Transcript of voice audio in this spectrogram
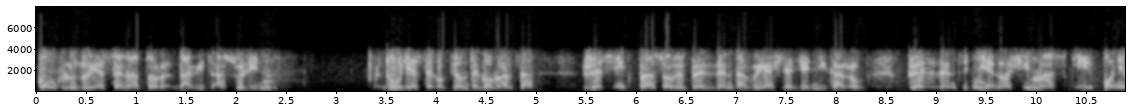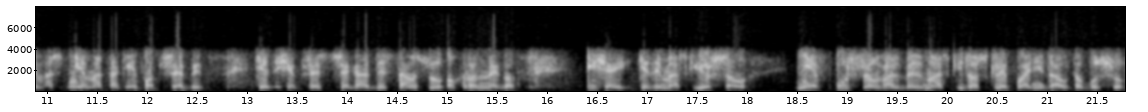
konkluduje senator Dawid Asulin. 25 marca rzecznik prasowy prezydenta wyjaśnia dziennikarzom, prezydent nie nosi maski, ponieważ nie ma takiej potrzeby, kiedy się przestrzega dystansu ochronnego. Dzisiaj, kiedy maski już są, nie wpuszczą was bez maski do sklepu ani do autobusu.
